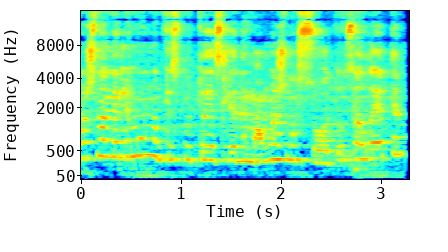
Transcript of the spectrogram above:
Можна не лимонну кислоту, якщо нема, можна соду залити.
